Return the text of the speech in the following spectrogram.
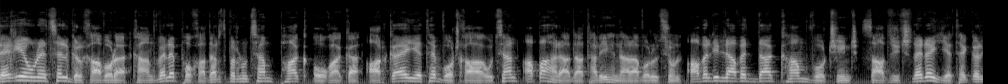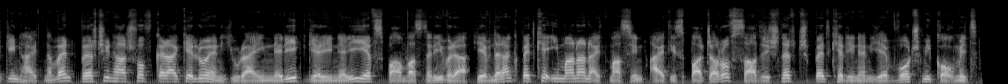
Տեղի ունեցել գլխավորը, քանդվել է փոխադարձ բռնության փակ օղակը։ Արկա է եթե ոչ խաղաղության, ապա հրադադարի հնարավորություն։ Ավելի լավ է դա, քան ոչինչ։ Սադրիչները, եթե կրկին հայտնվեն, վերջին հաշվով կրակելու են յուրայինների, գերիների եւ սպանվածների վրա, եւ նրանք պետք է իմանան այդ մասին։ Այդ իսկ պատճառով սադրիչներ չպետք է լինեն եւ ոչ մի կողմից։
